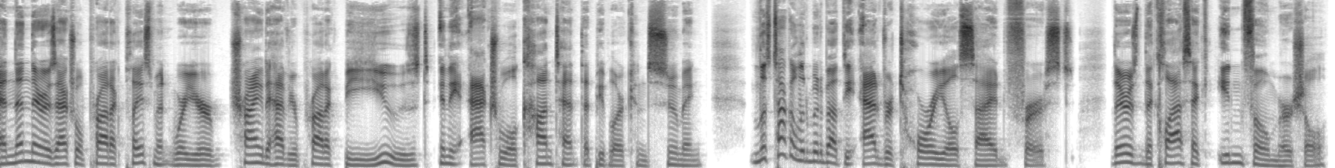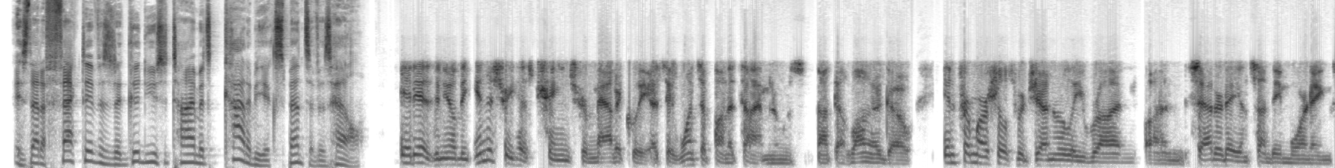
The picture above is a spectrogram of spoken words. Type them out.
And then there is actual product placement where you're trying to have your product be used in the actual content that people are consuming. Let's talk a little bit about the advertorial side first. There's the classic infomercial. Is that effective? Is it a good use of time? It's got to be expensive as hell. It is. And, you know, the industry has changed dramatically. I'd say once upon a time, and it was not that long ago, infomercials were generally run on Saturday and Sunday mornings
